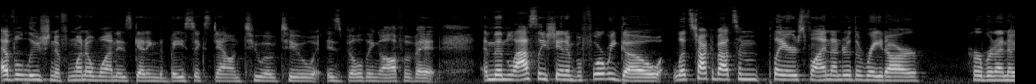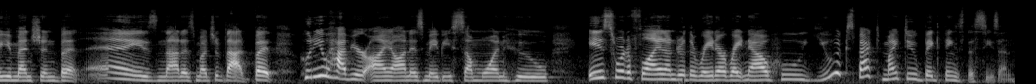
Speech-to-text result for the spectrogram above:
evolution of 101 is getting the basics down, 202 is building off of it. And then lastly, Shannon, before we go, let's talk about some players flying under the radar Herbert, I know you mentioned, but eh, he's not as much of that. But who do you have your eye on as maybe someone who is sort of flying under the radar right now, who you expect might do big things this season?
